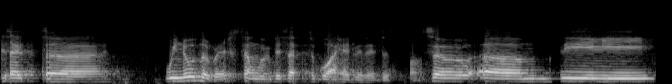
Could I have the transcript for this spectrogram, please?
decided uh, we know the risks and we've decided to go ahead with it. So um, the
